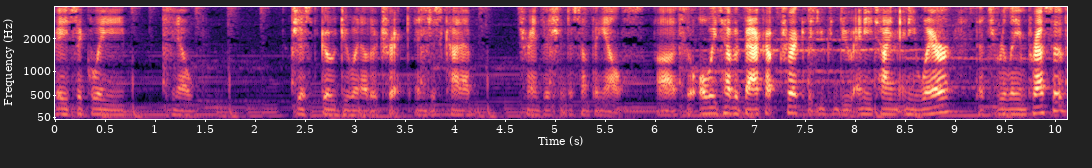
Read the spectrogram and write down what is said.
basically, you know, just go do another trick and just kind of transition to something else. Uh, so always have a backup trick that you can do anytime, anywhere. That's really impressive.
